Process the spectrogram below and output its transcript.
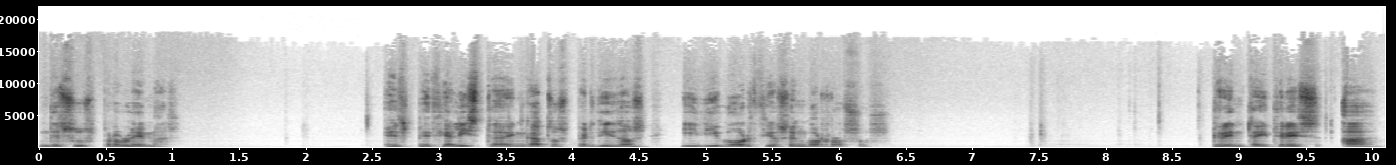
de sus problemas. Especialista en gatos perdidos y divorcios engorrosos. 33A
